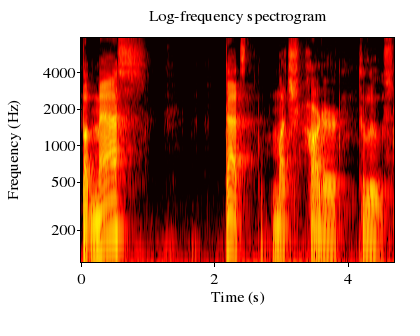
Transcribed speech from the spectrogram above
But mass, that's much harder to lose.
